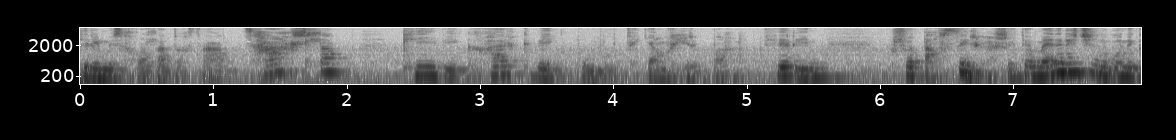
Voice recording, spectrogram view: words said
Кремээс ахуулаад байгаа. Цаашлаад Киевийг, Харьковыг бөмбөгдөх ямар хэрэг байгаа. Тэгэхээр энэ шууд давсан ирэх ашиг. Тэгээ манайны чинь нөгөө нэг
